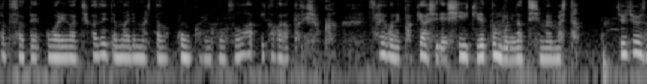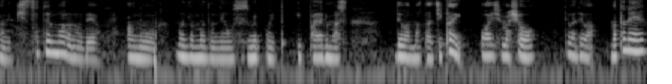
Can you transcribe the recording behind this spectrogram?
さてさて終わりが近づいてまいりましたが今回の放送はいかがだったでしょうか？最後に駆け足で尻切れとんぼになってしまいました。ジョジョさんね喫茶店もあるのであのまだまだねおすすめポイントいっぱいあります。ではまた次回お会いしましょう。ではではまたね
